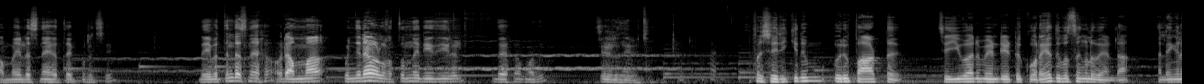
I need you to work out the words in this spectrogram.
അമ്മയുടെ സ്നേഹത്തെക്കുറിച്ച് ദൈവത്തിന്റെ സ്നേഹം ഒരമ്മ കുഞ്ഞിനെ വളർത്തുന്ന രീതിയിൽ അദ്ദേഹം അത് എഴുതി വെച്ചു അപ്പൊ ശരിക്കും ഒരു പാട്ട് ചെയ്യുവാൻ വേണ്ടിയിട്ട് കുറേ ദിവസങ്ങൾ വേണ്ട അല്ലെങ്കിൽ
